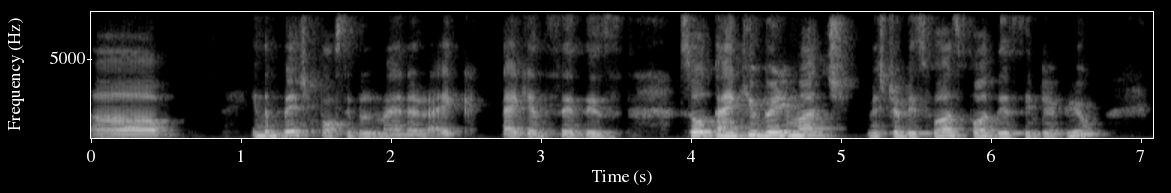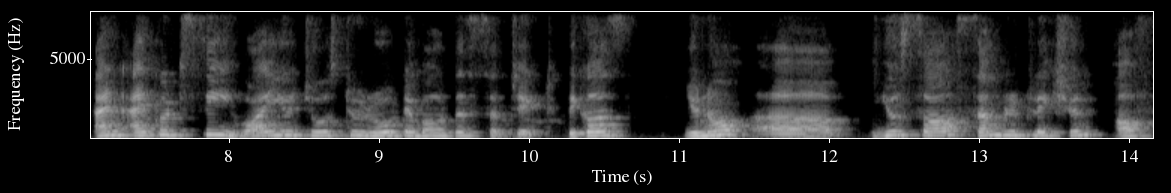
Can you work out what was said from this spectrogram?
uh, in the best possible manner. I, I can say this. So thank you very much, Mr. Biswas, for this interview. And I could see why you chose to wrote about this subject because you know uh, you saw some reflection of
